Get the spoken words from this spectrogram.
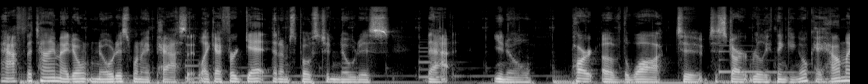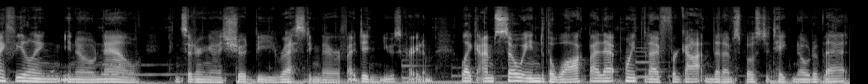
half the time I don't notice when I pass it. Like I forget that I'm supposed to notice that, you know, part of the walk to to start really thinking, okay, how am I feeling, you know, now considering I should be resting there if I didn't use kratom. Like I'm so into the walk by that point that I've forgotten that I'm supposed to take note of that.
